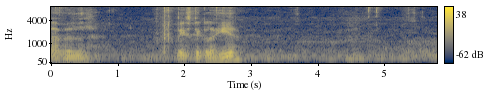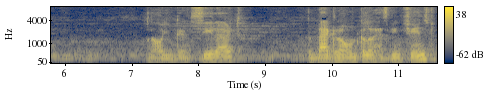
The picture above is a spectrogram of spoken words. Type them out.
I will paste the color here. Now you can see that the background color has been changed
